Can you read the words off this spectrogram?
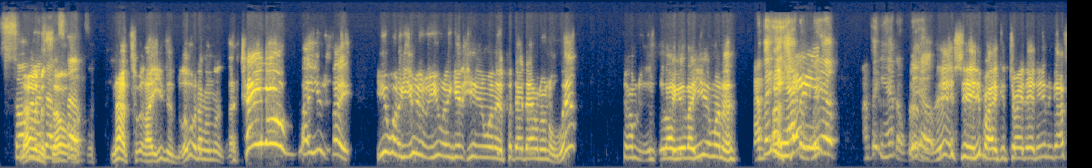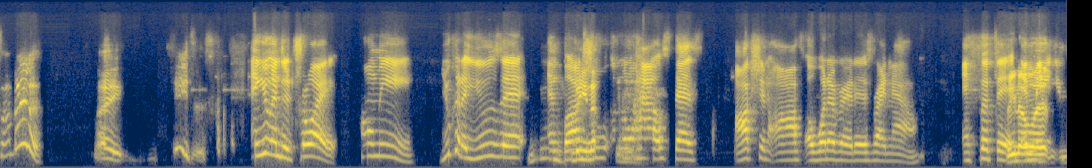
So not much other so stuff. not tw- like you just blew it on the a chain though. Like you like you want to you you want to get you didn't want to put that down on a whip. Um, Like like you didn't want to. I think A he had a whip. I think he had a whip. Yeah, shit. You probably could trade that in and got something better. Like Jesus. And you in Detroit, homie, you could have used it and bought But you, you a little house that's auction off or whatever it is right now and flipped it But you know and what? made you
